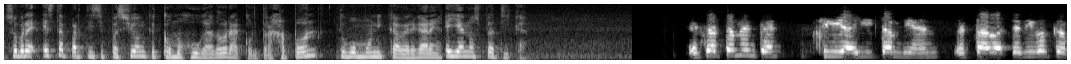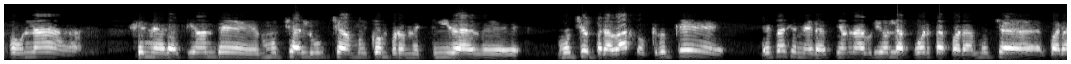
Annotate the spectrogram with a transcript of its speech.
Sobre esta participación que como jugadora contra Japón tuvo Mónica Vergara, ella nos platica. Exactamente, sí, ahí también estaba, te digo que fue una generación de mucha lucha, muy comprometida, de mucho trabajo. Creo que esa generación abrió la puerta para mucha, para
